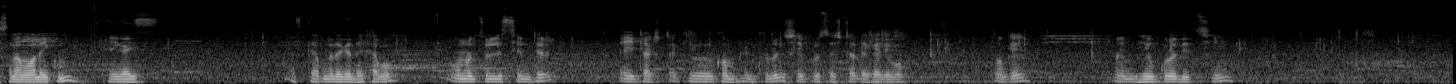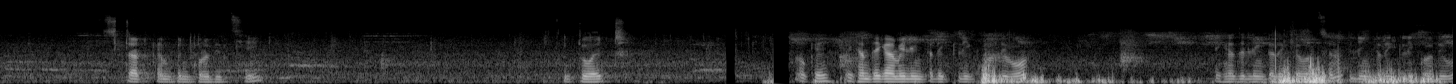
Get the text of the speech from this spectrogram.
আসসালামু আলাইকুম। হে গাইস আজকে আপনাদেরকে দেখাবো উনচল্লিশ সেন্টের এই টাস্কটা কীভাবে কমপ্লিট করবেন সেই প্রসেসটা দেখা দেব। ওকে আমি ভিউ করে দিচ্ছি। স্টার্ট ক্যাম্পেন করে দিচ্ছি। একটু ওয়েট ওকে এখান থেকে আমি লিঙ্কটাতে ক্লিক করে দেব। এখানে যে লিঙ্কটা দেখতে পাচ্ছেন লিঙ্কটাতে ক্লিক করে দেব।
